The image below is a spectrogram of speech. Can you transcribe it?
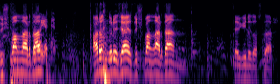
düşmanlardan arındıracağız düşmanlardan. Sevgili dostlar.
